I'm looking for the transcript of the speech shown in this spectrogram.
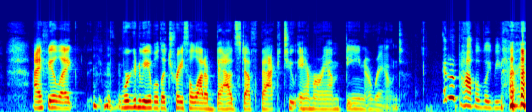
I feel like we're going to be able to trace a lot of bad stuff back to Amaram being around. It would probably be fine.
